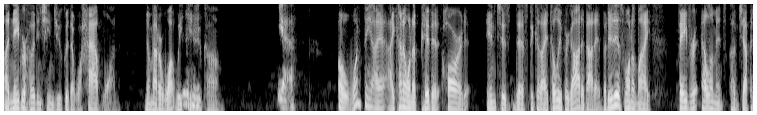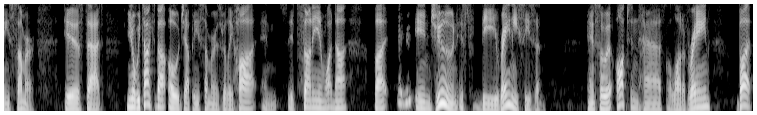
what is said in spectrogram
a neighborhood in Shinjuku that will have one no matter what weekend Mhm. you come. yeah. Oh, one thing I, I kind of want to pivot hard into this because I totally forgot about it, but it is one of my favorite elements of Japanese summer is that, you know, we talked about, oh, Japanese summer is really hot and it's sunny and whatnot. But Mhm. in June, it's the rainy season. And so it often has a lot of rain. But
